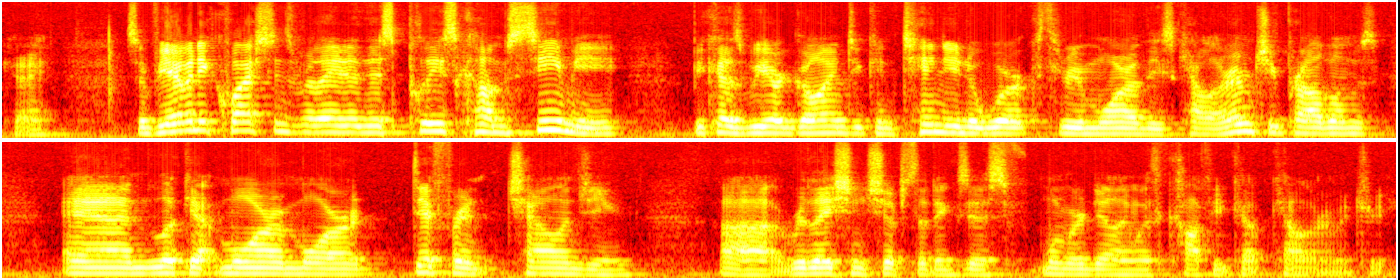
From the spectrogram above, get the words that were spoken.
Okay? So if you have any questions related to this, please come see me because we are going to continue to work through more of these calorimetry problems and look at more and more different challenging Uh, relationships that exist when we're dealing with coffee cup calorimetry.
